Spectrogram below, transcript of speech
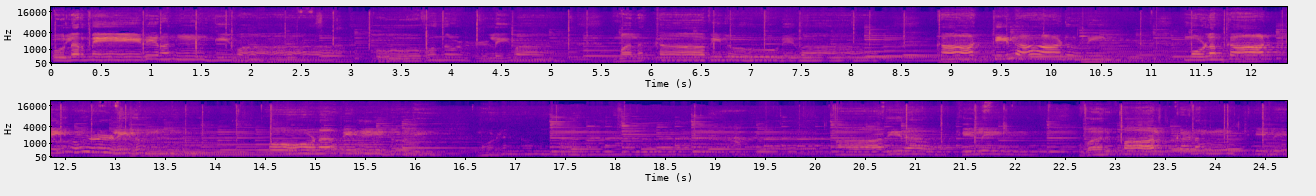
പുലർമേടിറങ്ങിവാ പൂവുനുള്ളിവാ മലക്കാവിലൂടെ വാ. കാട്ടിലാടുമീ മുളം കാട്ടിനുള്ളിലും മുഴങ്ങുന്നത് ആതിര കിളി വരുപാൽക്കടൽ കിളി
